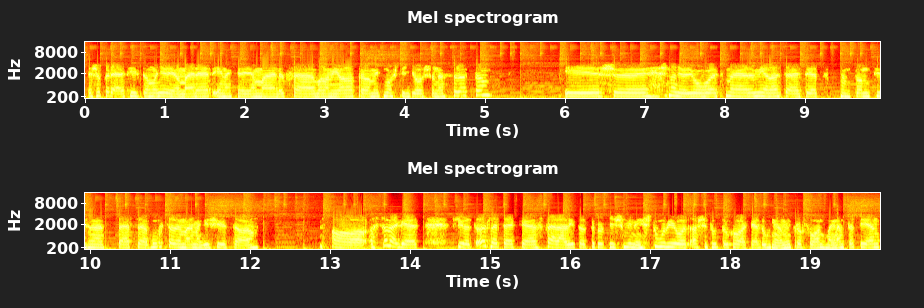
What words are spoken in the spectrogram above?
és akkor elhívtam, hogy jöjjön már el, énekeljen már fel valami alapra, amit most így gyorsan összeraktam. És, és nagyon jó volt, mert mi alatt eltért, nem tudom, 15 perccel busztal, már meg is írta a, a szöveget, jött ötletekkel, felállítottuk a kis mini stúdiót, azt se tudtuk, hol kell dugni a mikrofont, meg nem, tehát ilyen,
